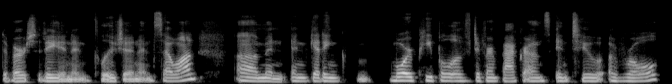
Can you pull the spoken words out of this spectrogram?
diversity and inclusion and so on, um, and and getting more people of different backgrounds into a role.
